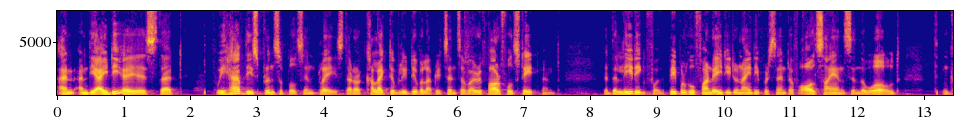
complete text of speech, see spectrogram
And, and the idea is that if we have these principles in place that are collectively developed, it sends a very powerful statement that the leading for the people who fund 80 to 90 percent of all science in the world think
